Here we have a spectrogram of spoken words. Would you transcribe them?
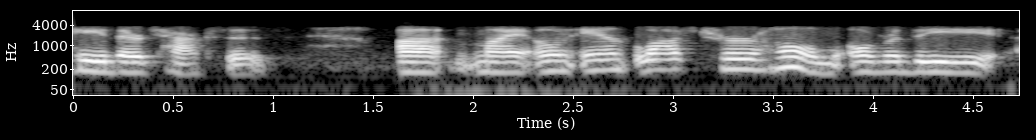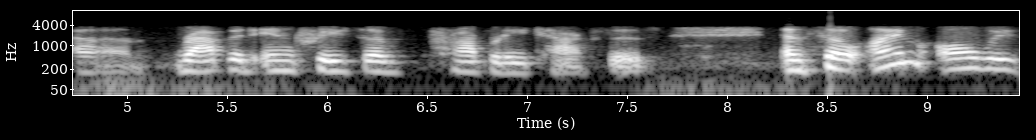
pay their taxes. Uh, my own aunt lost her home over the uh, rapid increase of property taxes. And so I'm always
